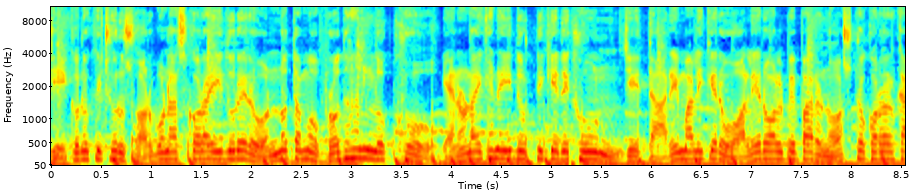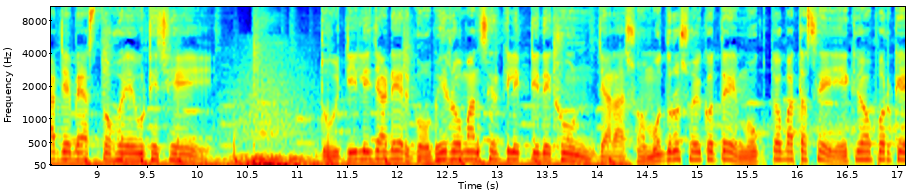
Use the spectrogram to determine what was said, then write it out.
যে কোনো কিছুর সর্বনাশ করা ইঁদুরের অন্যতম প্রধান লক্ষ্য। কেননা এখানে ইঁদুরটিকে দেখুন, যে তারে মালিকের ওয়ালের ওয়ালপেপার নষ্ট করার কাজে ব্যস্ত হয়ে উঠেছে। দুইটি লিজার্ডের গভীর রোমান্সের ক্লিপটি দেখুন, যারা সমুদ্র সৈকতে মুক্ত বাতাসে একে অপরকে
